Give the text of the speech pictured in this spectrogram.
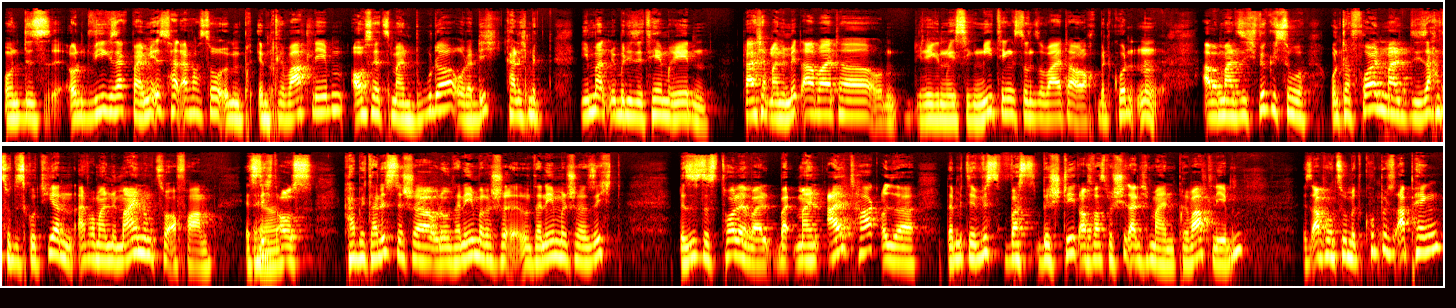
Und, das, und wie gesagt, bei mir ist halt einfach so, im, im Privatleben, außer jetzt mein Bruder oder dich, kann ich mit niemandem über diese Themen reden. Klar, ich habe meine Mitarbeiter und die regelmäßigen Meetings und so weiter, auch mit Kunden. Aber mal sich wirklich so unter Freunden mal die Sachen zu diskutieren, einfach mal eine Meinung zu erfahren. Jetzt Ja. nicht aus kapitalistischer oder unternehmerischer, unternehmerischer Sicht. Das ist das Tolle, weil mein Alltag, oder damit ihr wisst, was besteht, aus was besteht eigentlich mein Privatleben, ist ab und zu mit Kumpels abhängen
